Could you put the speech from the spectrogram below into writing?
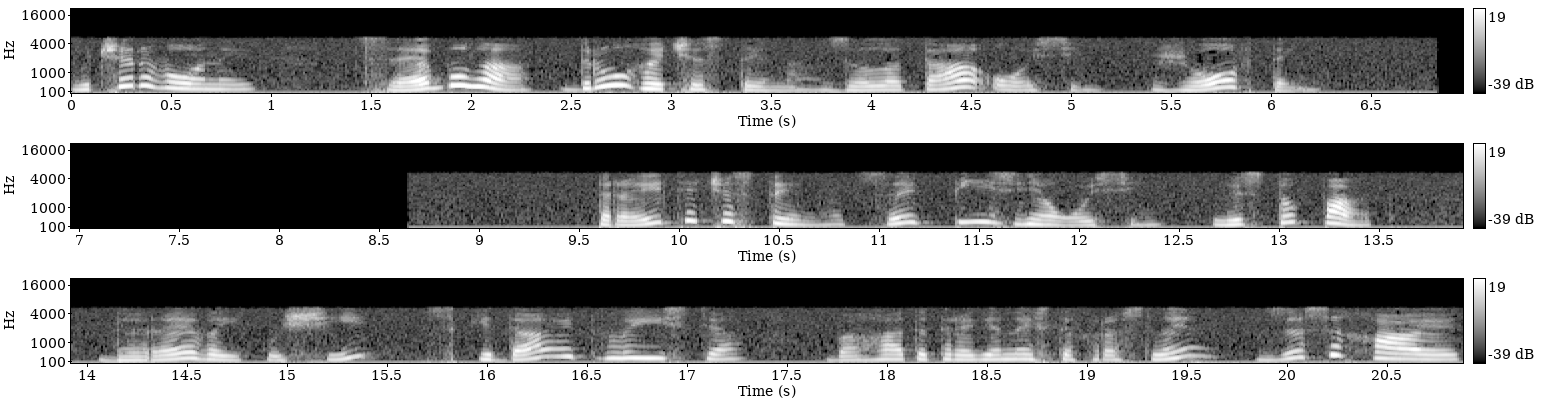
у червоний. Це була друга частина золота осінь, жовтень. Третя частина це пізня осінь, листопад. Дерева й кущі скидають листя, багато трав'янистих рослин засихають.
